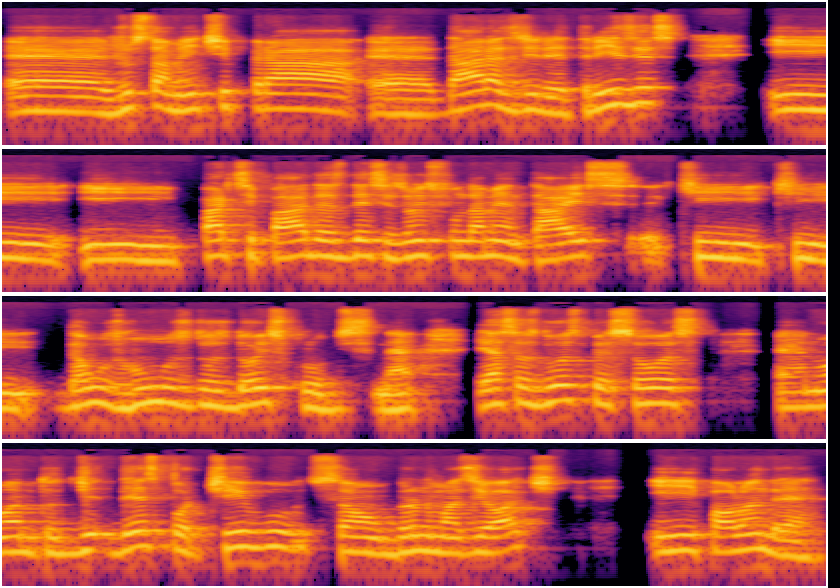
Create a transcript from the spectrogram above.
é, justamente para é, dar as diretrizes e, e, participar das decisões fundamentais que, que dão os rumos dos dois clubes. Né? E essas duas pessoas, é, no âmbito de, desportivo, são Bruno Maziotti e Paulo André.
